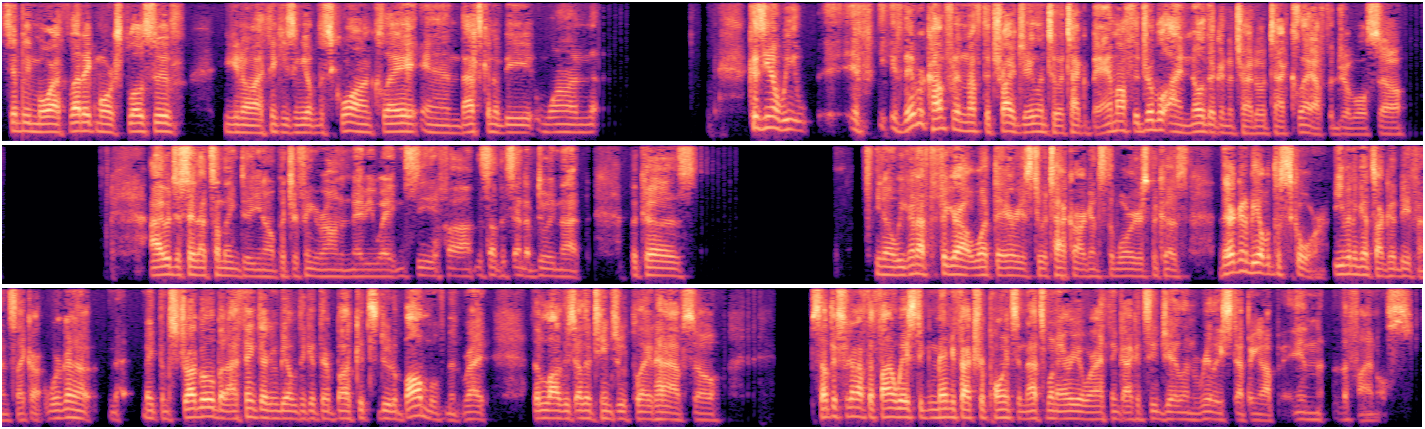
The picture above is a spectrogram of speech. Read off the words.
simply more athletic, more explosive. You know, I think he's gonna be able to score on Klay, and that's gonna be one. Because you know, we if if they were confident enough to try Jaylen to attack Bam off the dribble, I know they're gonna try to attack Klay off the dribble. So I would just say that's something to you know put your finger on and maybe wait and see if uh, the Celtics end up doing that because you know we're gonna have to figure out what the areas to attack are against the Warriors because they're gonna be able to score even against our good defense. Like our, we're gonna make them struggle, but I think they're gonna be able to get their buckets due to ball movement, right? That a lot of these other teams we've played have. So Celtics are gonna have to find ways to manufacture points, and that's one area where I think I could see Jaylen really stepping up in the finals.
